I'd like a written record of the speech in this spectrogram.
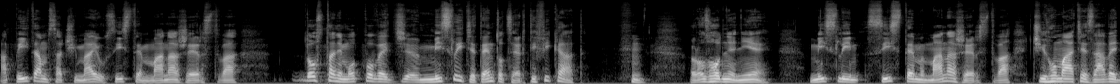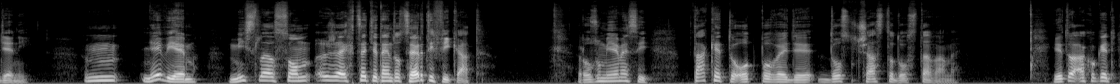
a pýtam sa, či majú systém manažérstva, dostanem odpoveď, myslíte tento certifikát? Hm, rozhodne nie. Myslím systém manažerstva, či ho máte zavedený. Hm, neviem, myslel som, že chcete tento certifikát. Rozumieme si, takéto odpovede dosť často dostávame. Je to ako keď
